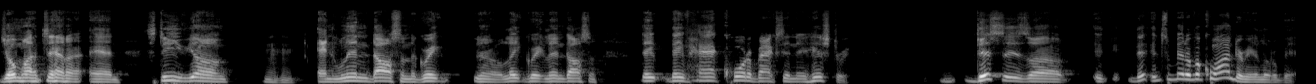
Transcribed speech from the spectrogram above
Joe Montana and Steve Young mm-hmm. and Len Dawson the great you know late great Len Dawson they they've had quarterbacks in their history this is uh it, it's a bit of a quandary a little bit.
